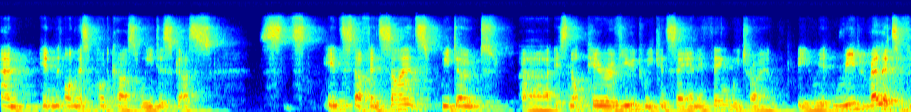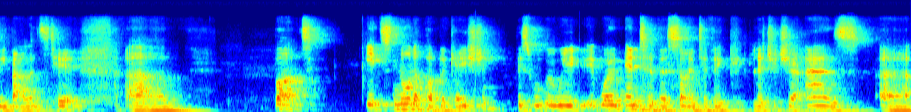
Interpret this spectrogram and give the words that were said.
And in, on this podcast, we discuss stuff in science. We don't uh, it's not peer reviewed. We can say anything. We try and be re- re- relatively balanced here. Um, but it's not a publication. We, it won't enter the scientific literature as uh,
